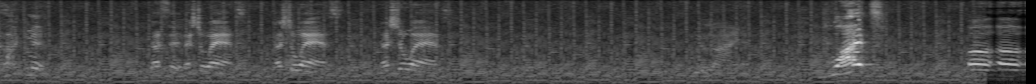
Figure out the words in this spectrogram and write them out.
I locked him in. That's it. That's your ass. That's your ass. That's your ass. You lying. What? Uh, uh.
